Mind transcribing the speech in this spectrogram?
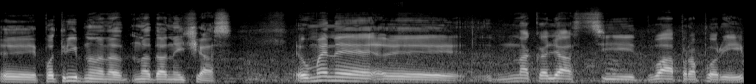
е, потрібно на, на даний час. У мене е, на колясці два прапори:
